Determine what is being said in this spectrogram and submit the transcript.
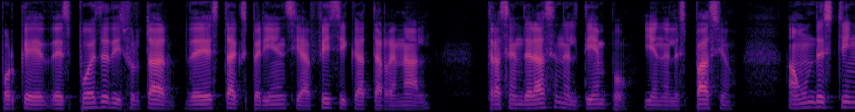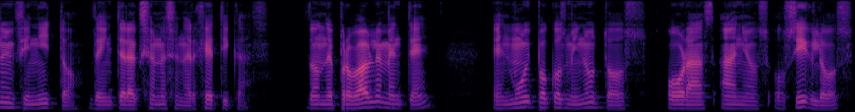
Porque después de disfrutar de esta experiencia física terrenal, trascenderás en el tiempo y en el espacio a un destino infinito de interacciones energéticas, donde probablemente en muy pocos minutos, horas, años o siglos,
